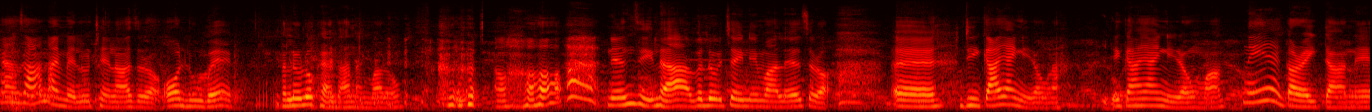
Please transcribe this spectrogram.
ခံစားနိုင်မယ်လို့ထင်လားဆိုတော့အော်လူပဲဘယ်လိုလုပ်ခံစားနိုင်မှာတော့အော်နင်းစီလားဘယ်လိုအချိန်နေမှာလဲဆိုတော့အဲဒီကားရိုက်နေတော့လားဒီကားရိုက်နေတော့မှနှင်းရဲ့ character နဲ့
